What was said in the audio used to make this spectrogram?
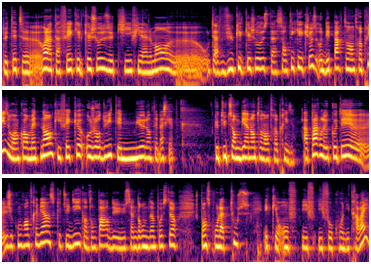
peut-être, euh, voilà, tu as fait quelque chose qui finalement, tu as vu quelque chose, tu as senti quelque chose au départ de ton entreprise ou encore maintenant qui fait qu'aujourd'hui, tu es mieux dans tes baskets? Que tu te sens bien dans ton entreprise. À part le côté, euh, je comprends très bien ce que tu dis quand on parle du syndrome d'imposteur. Je pense qu'on l'a tous et qu'il il faut qu'on y travaille.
